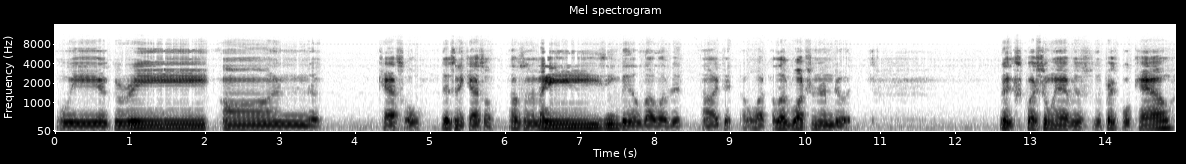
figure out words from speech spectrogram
We agree on the castle, Disney castle. That was an amazing build. I loved it. I did. I loved watching them do it. Next question we have is the Brickable Cow.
